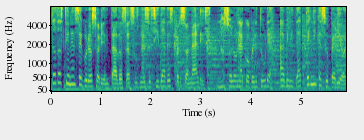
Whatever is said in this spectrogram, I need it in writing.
Todos tienen seguros orientados a sus necesidades personales, no solo una cobertura, habilidad técnica superior,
